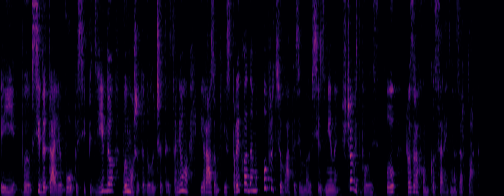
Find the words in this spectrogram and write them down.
і всі деталі в описі під відео ви можете долучитись до нього і разом із прикладами опрацювати зі мною всі зміни, що відбулись у розрахунку середньої зарплати.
